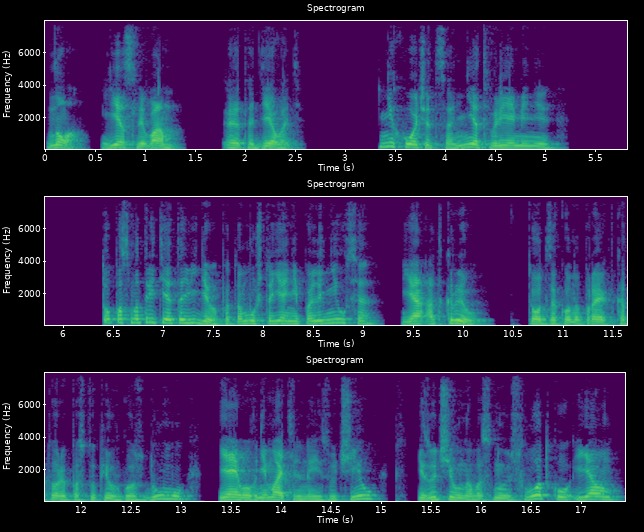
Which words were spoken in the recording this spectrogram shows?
Но если вам это делать не хочется, нет времени, то посмотрите это видео, потому что я не поленился, я открыл тот законопроект, который поступил в Госдуму, я его внимательно изучил, изучил новостную сводку, и я вам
